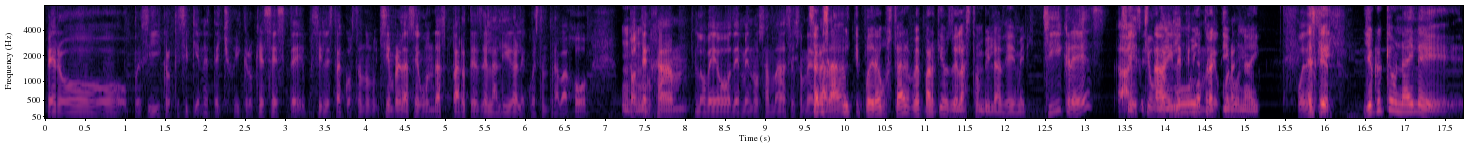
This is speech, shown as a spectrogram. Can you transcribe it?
pero pues sí, creo que sí tiene techo. Y creo que es este, pues sí le está costando mucho. Siempre las segundas partes de la liga le cuestan trabajo. Tottenham lo veo de menos a más, eso me ¿Sabes agrada. cuál te podría gustar? Ve partidos del Aston Villa de Emery. ¿Sí crees? Sí, es que Unai le tengo atractivo. Unai. Puede Es que ser. Yo creo que Unai le,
